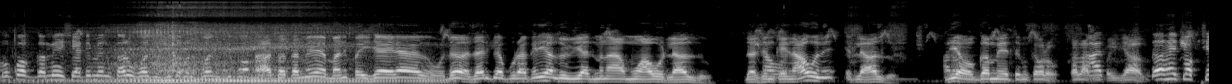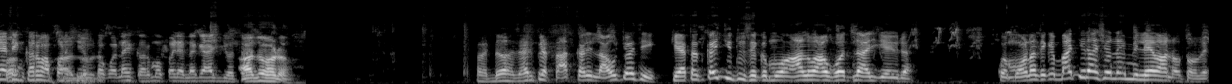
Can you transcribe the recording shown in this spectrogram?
હું કોક ગમે સેટલમેન્ટ કરું હોજ સુધી તમને હોજ હા તો તમે મને પૈસા એના દસ હજાર રૂપિયા પૂરા કરી આલજો વ્યાજ મને હું આવું એટલે હાલ દર્શન કરીને આવું ને એટલે હાલ દઉં લે આવો ગમે તેમ કરો કલાક પછી હાલ દહે ચોક સેટિંગ કરવા પડશે એમ તો કોઈ નહીં ઘરમાં પડ્યા નગે આજ ગયો આ હડો દસ હજાર રૂપિયા તાત્કાલિક લાવું ચોથી કહેતા કઈ જીતું છે કે હું હાલવા આવું હોજ ના આવી રહ્યા કોઈ મોણા કે બાજી રાખ્યો ને એમ લેવાનો તો હવે.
